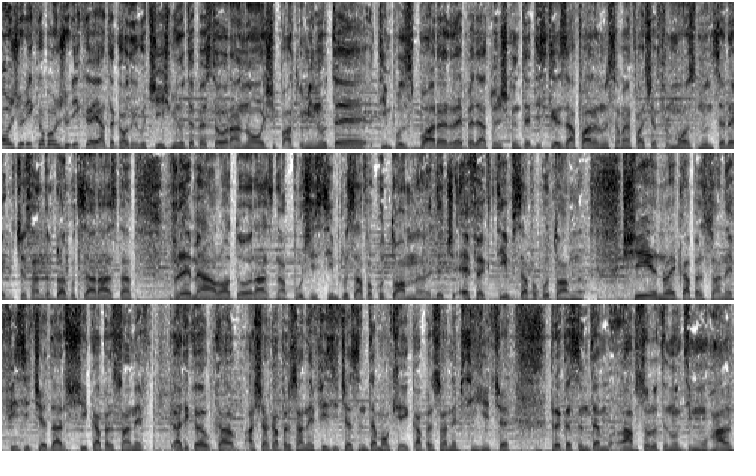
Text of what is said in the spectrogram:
Bonjurică, bonjurică, iată că au trecut 5 minute peste ora 9 și 4 minute. Timpul zboară repede atunci când te distrezi afară Nu se mai face frumos, nu înțeleg ce s-a întâmplat cu țara asta. Vremea a luat o razna, pur și simplu s-a făcut toamnă. Deci efectiv s-a făcut toamnă. Și noi ca persoane fizice, dar și ca persoane Adică ca, așa, ca persoane fizice suntem ok. Ca persoane psihice, cred că suntem absolut în ultimul hal.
